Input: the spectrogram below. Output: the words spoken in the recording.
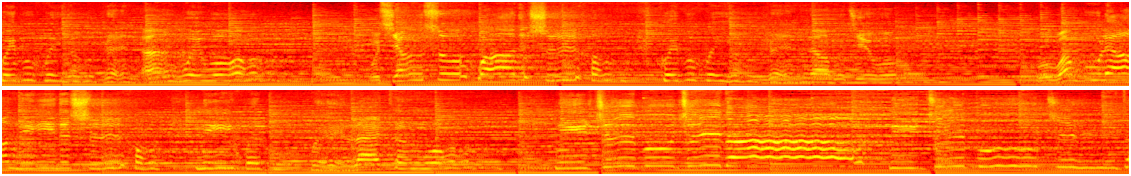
会不会有人安慰我？我想说话的时候，会不会有人了解我？我忘不了你的时候，你会不会来疼我？你知不知道？你知不知道，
